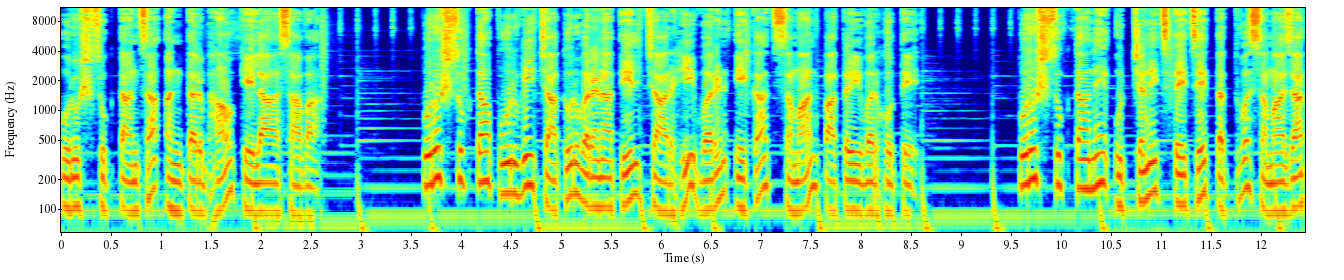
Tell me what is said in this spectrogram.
पुरुष सुक्तांचा अंतर्भाव केला असावा. पुरुष सुक्तापूर्वी चातुर्वर्णातील चारही वर्ण एकाच समान पातळीवर होते. पुरुष सुक्ताने उच्चनीचतेचे तत्व समाजात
